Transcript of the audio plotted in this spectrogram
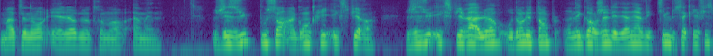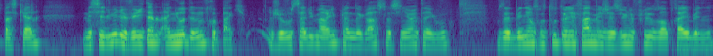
maintenant et à l'heure de notre mort. Amen. Jésus, poussant un grand cri, expira. Jésus expira à l'heure où dans le temple on égorgeait les dernières victimes du sacrifice pascal, mais c'est lui le véritable agneau de notre Pâque. Je vous salue Marie, pleine de grâce, le Seigneur est avec vous. Vous êtes bénie entre toutes les femmes, et Jésus, le fruit de vos entrailles, est béni.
